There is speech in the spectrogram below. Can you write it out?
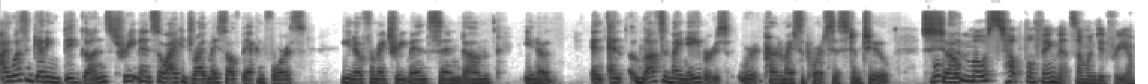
I wasn't getting big guns treatment, so I could drive myself back and forth, you know, for my treatments. And, um, you know, and and lots of my neighbors were part of my support system too. What so, was the most helpful thing that someone did for you?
